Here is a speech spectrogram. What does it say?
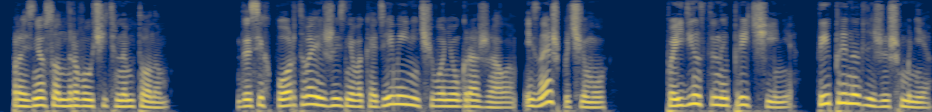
— произнес он нравоучительным тоном. «До сих пор твоей жизни в Академии ничего не угрожало. И знаешь почему? По единственной причине. Ты принадлежишь мне.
